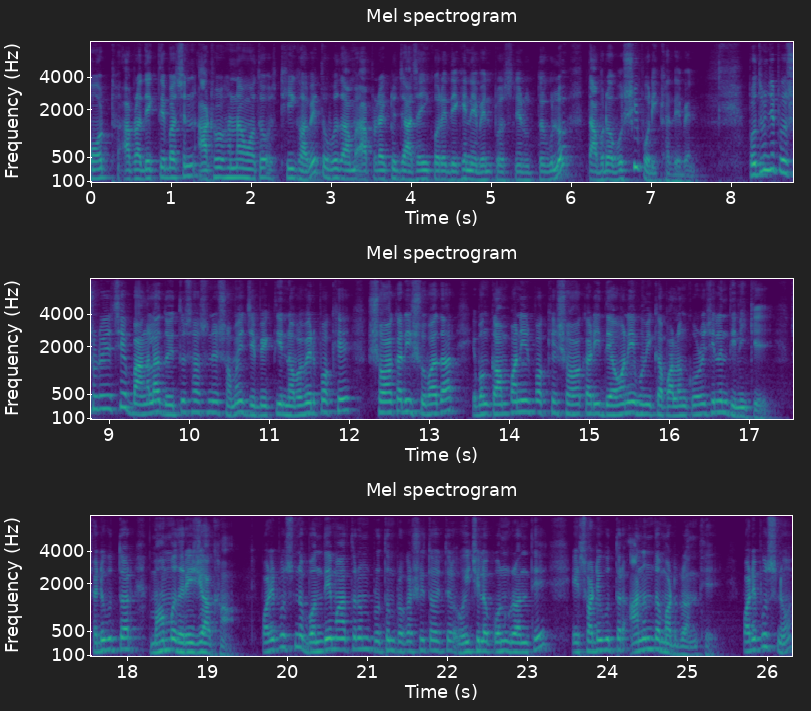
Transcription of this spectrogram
মোট আপনারা দেখতে পাচ্ছেন আঠেরোখানা মতো ঠিক হবে। তবু আপনারা একটু যাচাই করে দেখে নেবেন প্রশ্নের উত্তরগুলো, তারপরে অবশ্যই পরীক্ষা দেবেন। প্রথম যে প্রশ্ন রয়েছে, বাংলা দ্বৈত শাসনের সময় যে ব্যক্তি নবাবের পক্ষে সহকারী সুবাদার এবং কোম্পানির পক্ষে সহকারী দেওয়ানে ভূমিকা পালন করেছিলেন তিনি কে? সঠিক উত্তর, মোহাম্মদ রেজা খাঁ। পরের প্রশ্ন, বন্দে মাতরম প্রথম প্রকাশিত হয়েছিল কোন গ্রন্থে? এর সঠিক উত্তর, আনন্দমঠ গ্রন্থে। পরের প্রশ্ন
